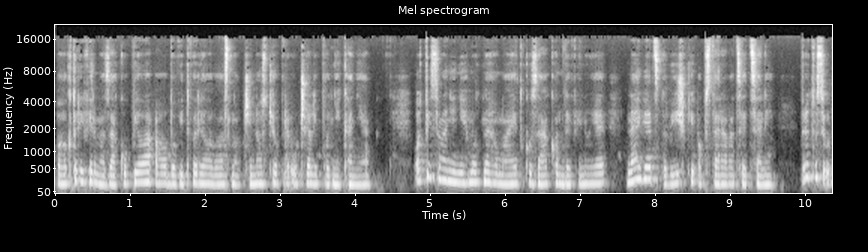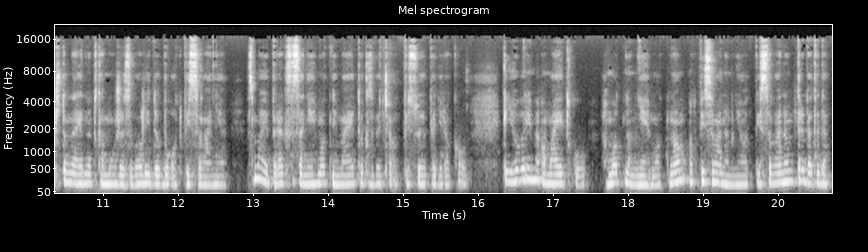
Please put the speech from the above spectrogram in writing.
ktorý firma zakúpila alebo vytvorila vlastnou činnosťou pre účely podnikania. Odpisovanie nehmotného majetku zákon definuje najviac do výšky obstarávacej ceny. Preto si účtovná jednotka môže zvoliť dobu odpisovania. Z mojej praxe sa nehmotný majetok zväčša odpisuje 5 rokov. Keď hovoríme o majetku hmotnom, nehmotnom, odpisovanom, neodpisovanom, treba teda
